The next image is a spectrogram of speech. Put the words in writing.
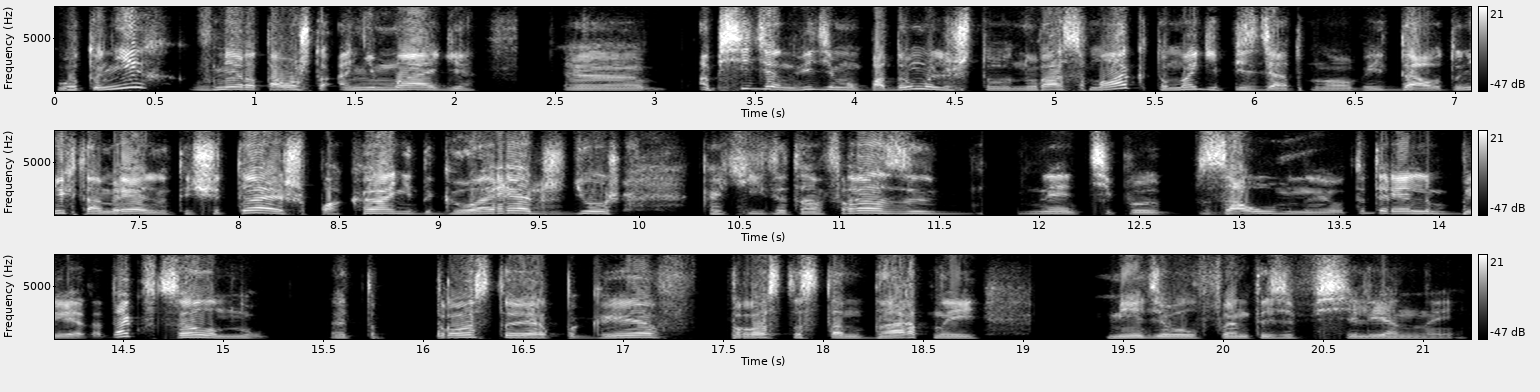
Вот у них, в меру того, что они маги, э, Obsidian, видимо, подумали, что ну раз маг, то маги пиздят много. И да, вот у них там реально ты читаешь, пока они договорят, ждешь какие-то там фразы, блядь, типа заумные. Вот это реально бред. А так в целом, ну, это просто RPG просто стандартной medieval фэнтези вселенной.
